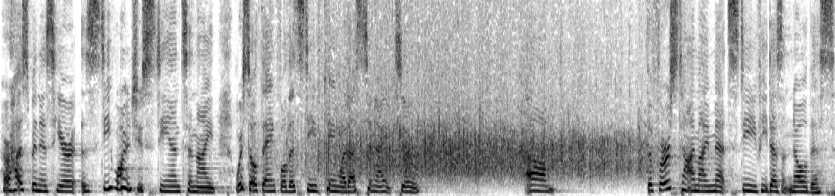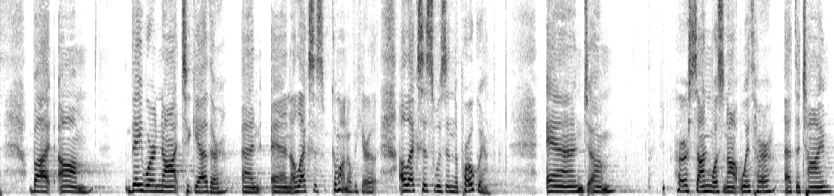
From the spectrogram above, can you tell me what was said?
her husband is here. Steve, why don't you stand tonight? We're so thankful that Steve came with us tonight, too. Um, the first time I met Steve, he doesn't know this, but um, they were not together. And, and Alexis, come on over here. Alexis was in the program. And um, her son was not with her at the time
